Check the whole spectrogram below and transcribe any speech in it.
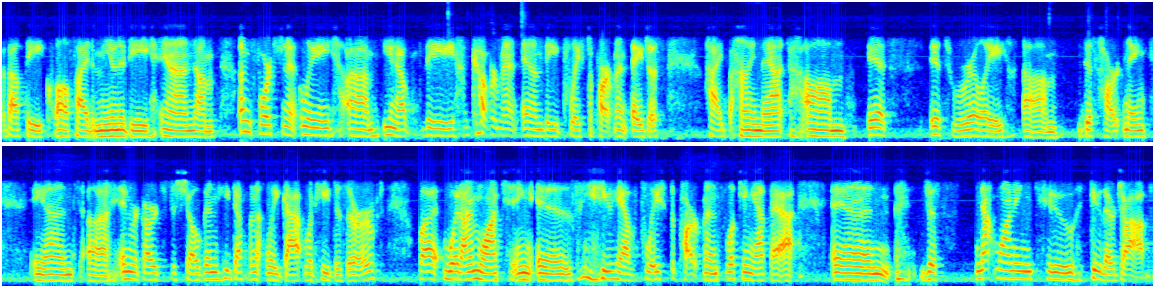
about the qualified immunity, and um, unfortunately, um, you know, the government and the police department they just hide behind that. Um, it's it's really um, disheartening. And uh, in regards to Chauvin, he definitely got what he deserved. But what I'm watching is you have police departments looking at that and just not wanting to do their jobs,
